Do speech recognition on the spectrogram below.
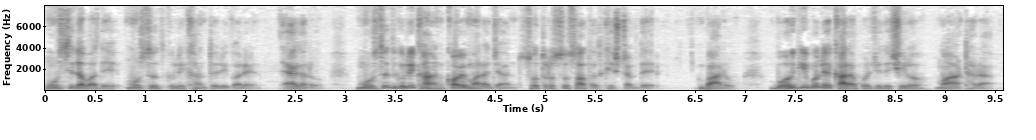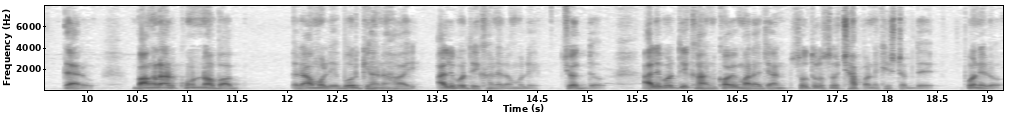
মুর্শিদাবাদে মুর্শিদ কুলি খান তৈরি করেন। এগারো। মুর্শিদ কুলি খান কবে মারা যান? সতেরোশো সাতাশ খ্রিস্টাব্দে। বারো। বর্গী বলে কারা পরিচিত ছিল? মা আঠারা। তেরো। বাংলার কোন নবাব আমলে বর্গী হানা হয় আলিবর্দী খানের আমলে। চোদ্দ। আলিবর্দী খান কবে মারা যান? সতেরোশো ছাপ্পান্ন খ্রিস্টাব্দে। পনেরো।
